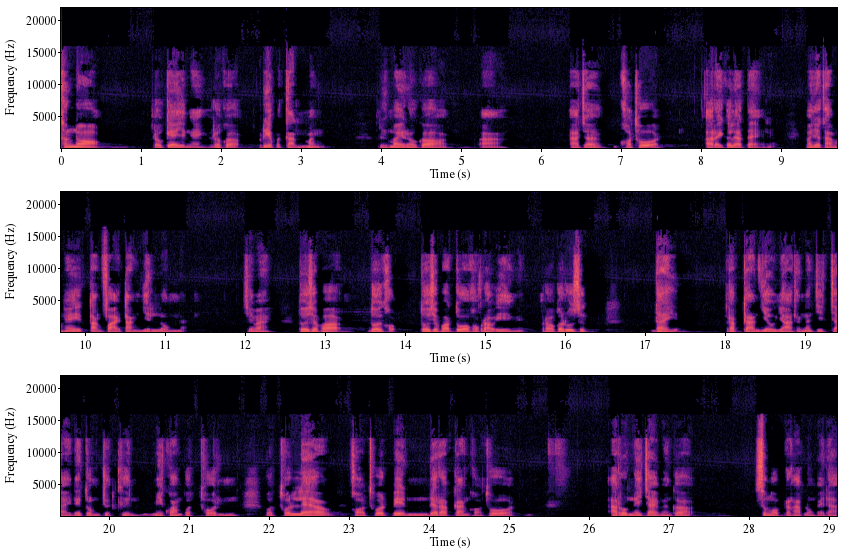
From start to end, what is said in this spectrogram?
ข้างนอก เราแก้ยังไง เราก็เรียกประกันมั่ง หรือไม่เราก็อาอาจจะขอโทษอะไรก็แล้วแต่เนี่ยมันจะทำให้ต่างฝ่ายต่างเย็นลงเนี่ยใช่ไหมโดยเฉพาะโดยโดยเฉพาะตัวของเราเองเราก็รู้สึกได้รับการเยียวยาทางด้านจิตใจได้ตรงจุดขึ้น มีความอดทน อดทนแล้ว ขอโทษเป็นได้รับการขอโทษ อารมณ์ในใจมันก็สงบระงับลงไปได้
